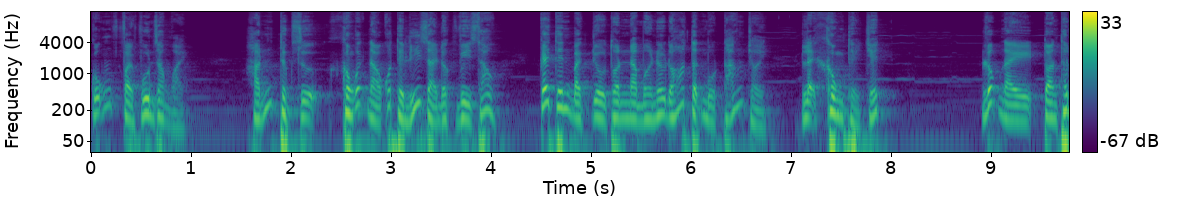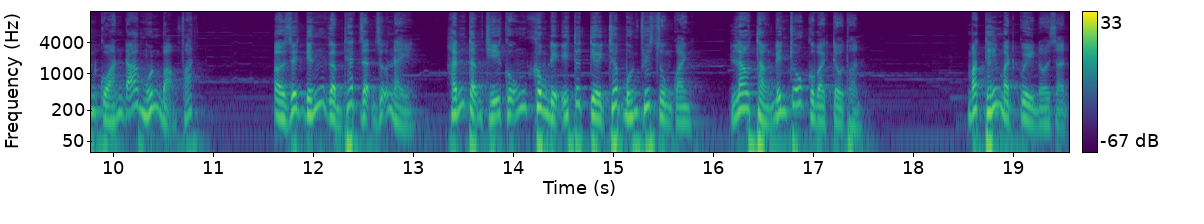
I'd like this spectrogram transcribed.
Cũng phải phun ra ngoài. Hắn thực sự không cách nào có thể lý giải được vì sao Cái tên Bạch Điều Thuần nằm ở nơi đó tận một tháng trời Lại không thể chết. Lúc này, toàn thân của hắn đã muốn bạo phát. Ở dưới tiếng gầm thét giận dữ này, Hắn thậm chí cũng không để ý tới tia chấp bốn phía xung quanh, Lao thẳng đến chỗ của Bạch Tiểu Thuần. Mắt thấy mặt quỷ nổi giận,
